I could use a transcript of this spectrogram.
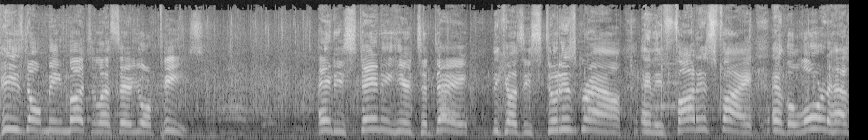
Peas don't mean much unless they're your peas. And he's standing here today because he stood his ground and he fought his fight, and the Lord has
